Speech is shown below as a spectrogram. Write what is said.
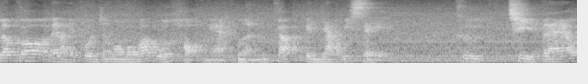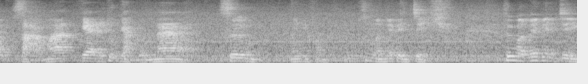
แล้วก็หลายๆคนจะมองว่าโบท็อกเนี่ยเหมือนกับเป็นยาวิเศษ คือฉีดแล้วสามารถแก้ได้ทุกอย่างบนหน้า ซึ่งไม่มีความซึ่งมันไม่เป็นจริง ซึ่งมันไม่เป็นจริง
